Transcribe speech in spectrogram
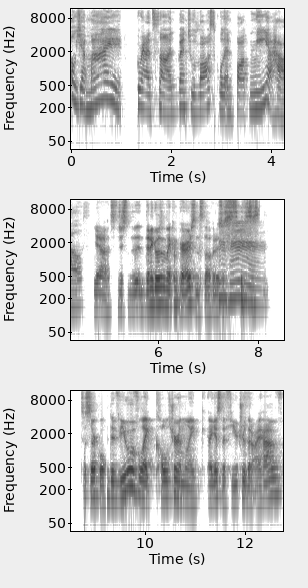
oh yeah my grandson went to law school and bought me a house Yeah, it's just then it goes into like comparison stuff, and it's just it's just Mhm. it's a circle. The view of like culture and like I guess the future that I have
